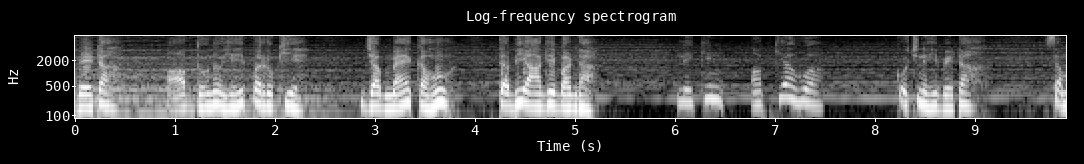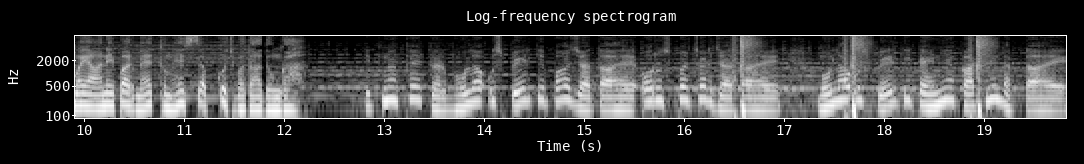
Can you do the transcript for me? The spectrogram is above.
बेटा आप दोनों यहीं पर रुकिए। जब मैं कहूँ तभी आगे बढ़ना लेकिन अब क्या हुआ? कुछ नहीं बेटा। समय आने पर मैं तुम्हें सब कुछ बता दूँगा। इतना कहकर भोला उस पेड़ के पास जाता है और उस पर चढ़ जाता है। भोला उस पेड़ की टहनियाँ काटने लगता है।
